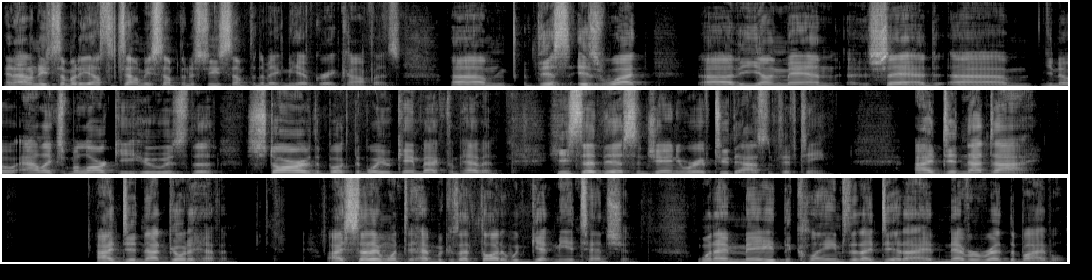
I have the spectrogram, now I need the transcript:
And I don't need somebody else to tell me something or see something to make me have great confidence. Um, this is what uh, the young man said. Um, you know, Alex Malarkey, who is the star of the book, The Boy Who Came Back from Heaven. He said this in January of 2015 I did not die. I did not go to heaven. I said I went to heaven because I thought it would get me attention. When I made the claims that I did, I had never read the Bible.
